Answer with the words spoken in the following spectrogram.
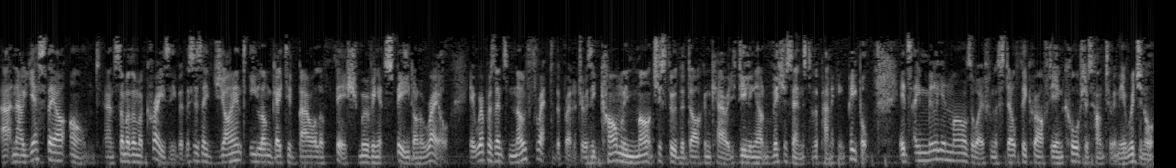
Uh, now, yes, they are armed, and some of them are crazy, but this is a giant elongated barrel of fish moving at speed on a rail. It represents no threat to the Predator as he calmly marches through the darkened carriage, dealing out vicious ends to the panicking people. It's a million miles away from the stealthy, crafty, and cautious hunter in the original.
